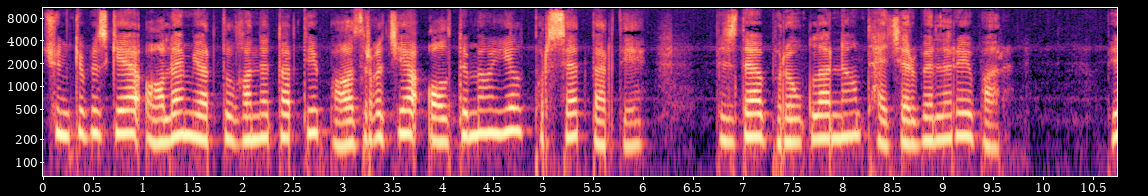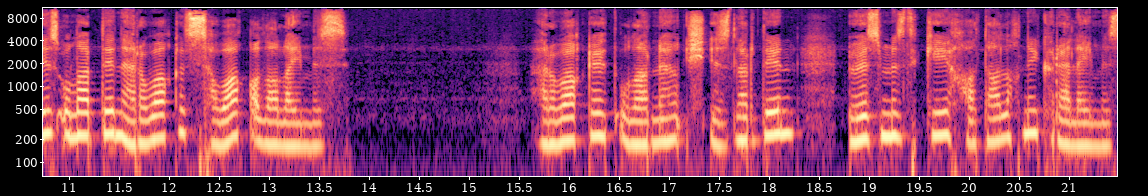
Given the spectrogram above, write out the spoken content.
чунки бизга олам yaratilgandan тартиб ҳозиргича 6000 yil fursat berdi. Bizda burunqilarning tajribalari bor. Biz ulardan har vaqt savoq ola olamiz. Har vaqt ularning ish Өзіміздікі қалталықны күрәлейміз.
